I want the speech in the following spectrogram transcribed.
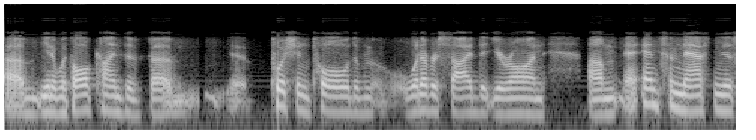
um, you know with all kinds of um, push and pull, the, whatever side that you're on, um, and, and some nastiness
